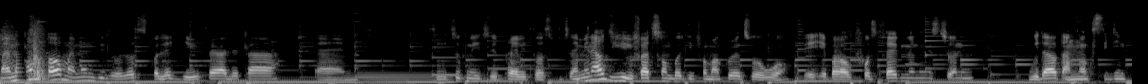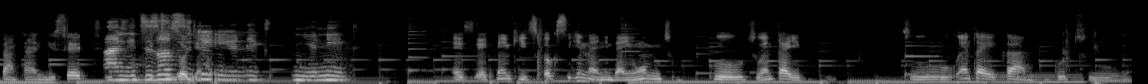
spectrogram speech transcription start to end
my mom all my mom did was just collect the referral letter and she took me to a private hospital. I mean, how do you refer somebody from Akure to Owo? About 45 minutes journey without an oxygen tank, and you said And it is urgent. oxygen you need. You need. Yes, I think it's oxygen I need, and you want me to go to enter a to enter a car and go to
